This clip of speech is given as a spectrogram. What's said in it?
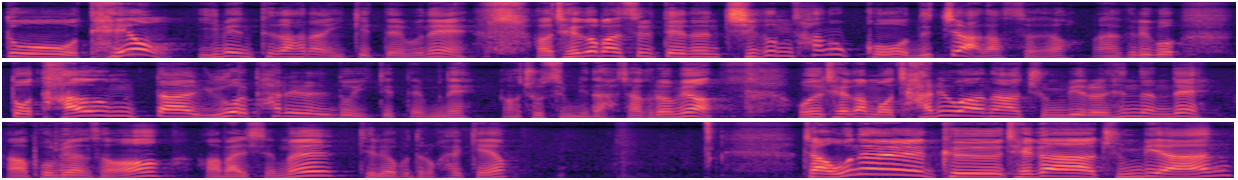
또 대형 이벤트가 하나 있기 때문에 어, 제가 봤을 때는 지금 사놓고 늦지 않았어요. 아, 그리고 또 다음 달 6월 8일도 있기 때문에 어, 좋습니다. 자, 그러면 오늘 제가 뭐 자료 하나 준비를 했는데 어, 보면서 어, 말씀을 드려보도록 할게요. 자, 오늘 그 제가 준비한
